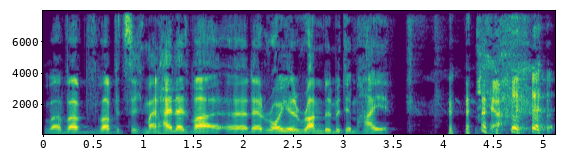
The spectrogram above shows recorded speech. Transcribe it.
War, war, war witzig. Mein Highlight war äh, der Royal Rumble mit dem Hai. ja.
